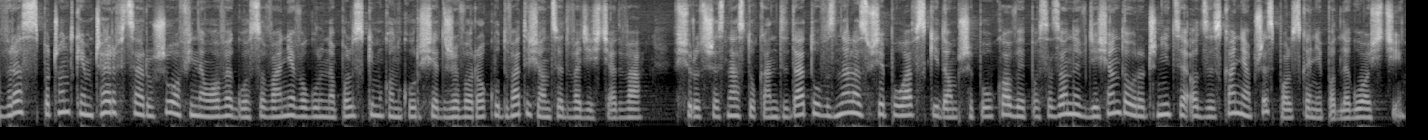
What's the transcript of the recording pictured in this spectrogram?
Wraz z początkiem czerwca ruszyło finałowe głosowanie w ogólnopolskim konkursie Drzewo Roku 2022. Wśród 16 kandydatów znalazł się Puławski Dom Przypułkowy, posadzony w dziesiątą rocznicę odzyskania przez Polskę niepodległości.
